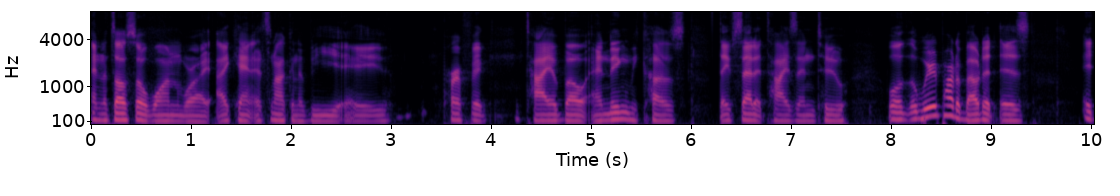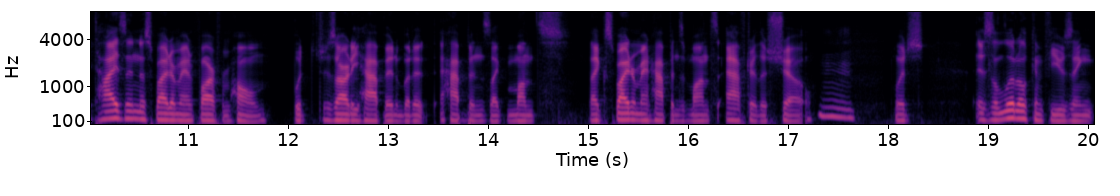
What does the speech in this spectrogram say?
And it's also one where I, I can't, it's not going to be a perfect tie bow ending because they've said it ties into. Well, the weird part about it is it ties into Spider Man Far From Home, which has already happened, but it happens like months. Like Spider Man happens months after the show, hmm. which is a little confusing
